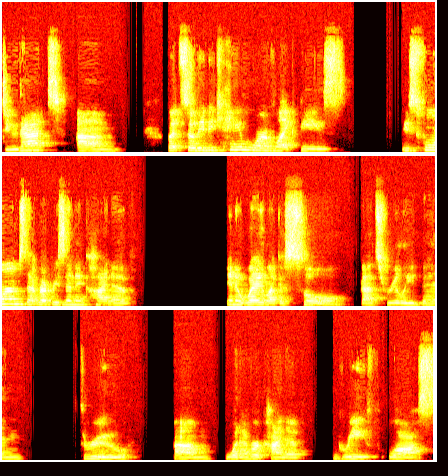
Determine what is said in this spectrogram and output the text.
do that. Um, but so they became more of like these these forms that represented kind of in a way like a soul that's really been through um, whatever kind of grief loss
